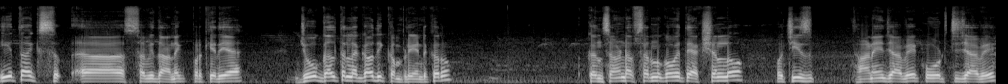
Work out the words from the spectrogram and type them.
ਇਹ ਤਾਂ ਇੱਕ ਸ- ਅਹ, ਸੰਵਿਧਾਨਿਕ ਪ੍ਰਕਿਰਿਆ ਹੈ। ਜੋ ਗਲਤ ਲੱਗਾ ਉਹਦੀ ਕੰਪਲੇਂਟ ਕਰੋ। ਕੰਸਰਨਡ ਅਫਸਰ ਨੂੰ ਕਹੋ ਤੇ ਐਕਸ਼ਨ ਲਓ। ਉਹ ਚੀਜ਼ ਥਾਣੇ ਜਾਵੇ ਕੋਰਟ 'ਚ ਜਾਵੇ,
